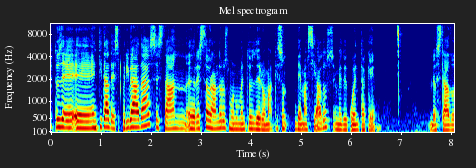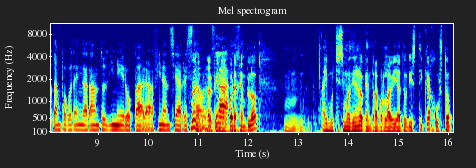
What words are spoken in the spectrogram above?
Entonces, eh, entidades privadas están eh, restaurando los monumentos de Roma, que son demasiados, y me doy cuenta que el Estado tampoco tenga tanto dinero para financiar Bueno, restauros. pero al final, La- por ejemplo, hay muchísimo dinero que entra por la vía turística justo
